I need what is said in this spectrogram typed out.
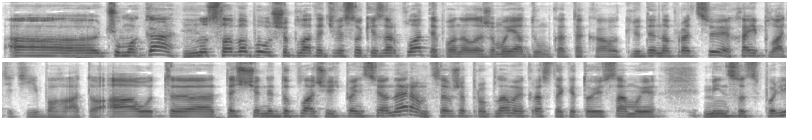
а, чумака. Ну, слава Богу, що платять високі зарплати, пане Олеже. Моя думка така: от людина працює, хай платять їй багато. А от е, те, що не доплачують пенсіонерам, це вже проблема якраз таки тої самої Мінсоцполітики,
